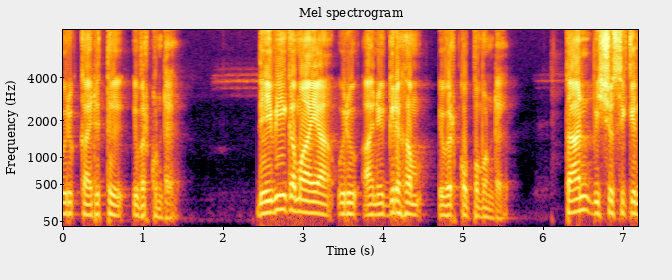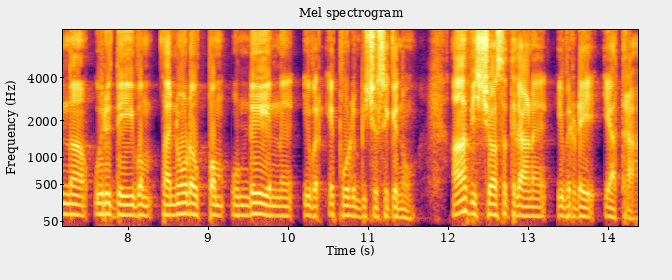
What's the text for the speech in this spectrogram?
ഒരു കരുത്ത് ഇവർക്കുണ്ട്. ദൈവീകമായ ഒരു അനുഗ്രഹം ഇവർക്കൊപ്പമുണ്ട്. താൻ വിശ്വസിക്കുന്ന ഒരു ദൈവം തന്നോടൊപ്പം ഉണ്ട് എന്ന് ഇവർ എപ്പോഴും വിശ്വസിക്കുന്നു. ആ വിശ്വാസത്തിലാണ് ഇവരുടെ യാത്ര.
